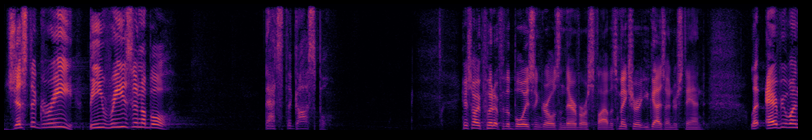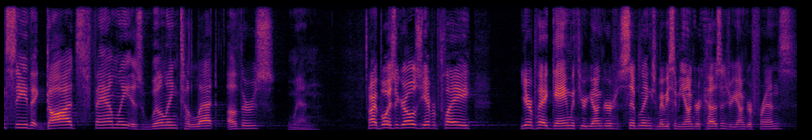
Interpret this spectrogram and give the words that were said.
Just agree. Be reasonable. That's the gospel. Here's how I put it for the boys and girls in there, verse 5. Let's make sure you guys understand. Let everyone see that God's family is willing to let others win. All right, boys and girls, you ever play you ever play a game with your younger siblings, maybe some younger cousins or younger friends?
